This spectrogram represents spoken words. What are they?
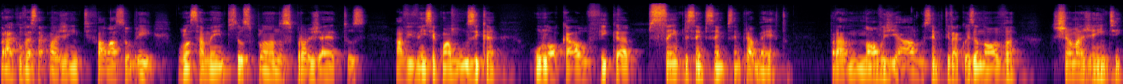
para conversar com a gente, falar sobre o lançamento, seus planos, projetos, a vivência com a música. O local fica sempre, sempre, sempre, sempre aberto para novos diálogos. Sempre que tiver coisa nova, chama a gente,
